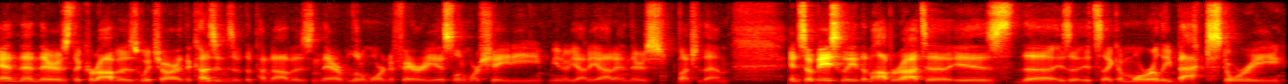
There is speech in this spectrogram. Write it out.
and then there's the Kauravas, which are the cousins of the Pandavas, and they're a little more nefarious, a little more shady, you know, yada yada. And there's a bunch of them. And so basically, the Mahabharata is the is a, it's like a morally backed story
